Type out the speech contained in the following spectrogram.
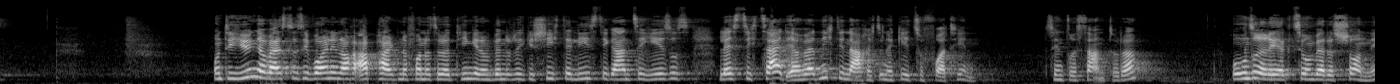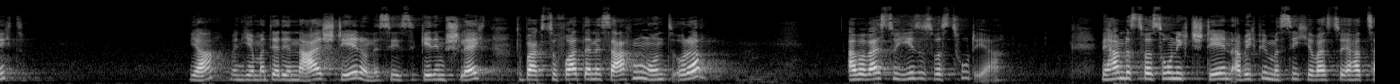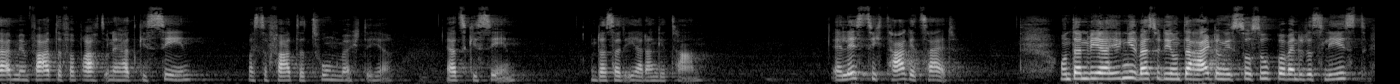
Und die Jünger, weißt du, sie wollen ihn auch abhalten davon, dass er dorthin geht. Und wenn du die Geschichte liest, die ganze, Jesus lässt sich Zeit. Er hört nicht die Nachricht und er geht sofort hin. Ist interessant, oder? Unsere Reaktion wäre das schon, nicht? Ja, wenn jemand, der dir nahe steht und es geht ihm schlecht, du packst sofort deine Sachen und, oder? Aber weißt du, Jesus, was tut er? Wir haben das zwar so nicht stehen, aber ich bin mir sicher, weißt du, er hat Zeit mit dem Vater verbracht und er hat gesehen, was der Vater tun möchte hier. Er hat es gesehen. Und das hat er dann getan. Er lässt sich Tage Zeit. Und dann, wie er hingeht, weißt du, die Unterhaltung ist so super, wenn du das liest,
